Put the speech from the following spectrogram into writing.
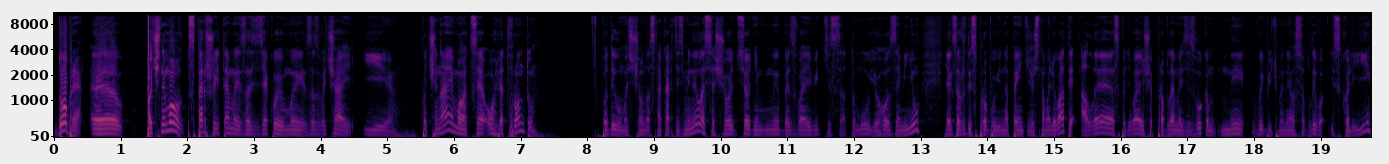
Добре. Е, Почнемо з першої теми, з якою ми зазвичай і починаємо. Це огляд фронту. Подивимось, що у нас на карті змінилося. Що Сьогодні ми без Віктіса, тому його заміню. Як завжди, спробую на пейнті щось намалювати, але сподіваюся, що проблеми зі звуком не виб'ють мене особливо із колії,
